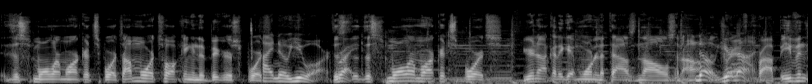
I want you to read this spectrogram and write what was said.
The smaller market sports. I'm more talking in the bigger sports. I know you are. The, right. the, the smaller market sports, you're not going to get more than a thousand dollars on on No, a you're not. prop. Even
